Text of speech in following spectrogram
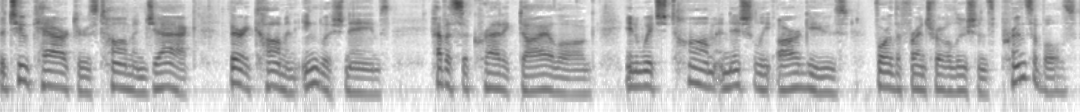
the two characters, Tom and Jack, very common English names, have a Socratic dialogue in which Tom initially argues for the French Revolution's principles,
